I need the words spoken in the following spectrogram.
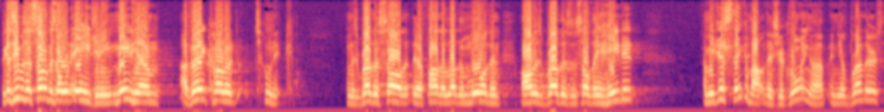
Because he was a son of his old age, and he made him a very colored tunic. And his brothers saw that their father loved him more than all his brothers, and so they hated. I mean, just think about this. You're growing up, and your brothers,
